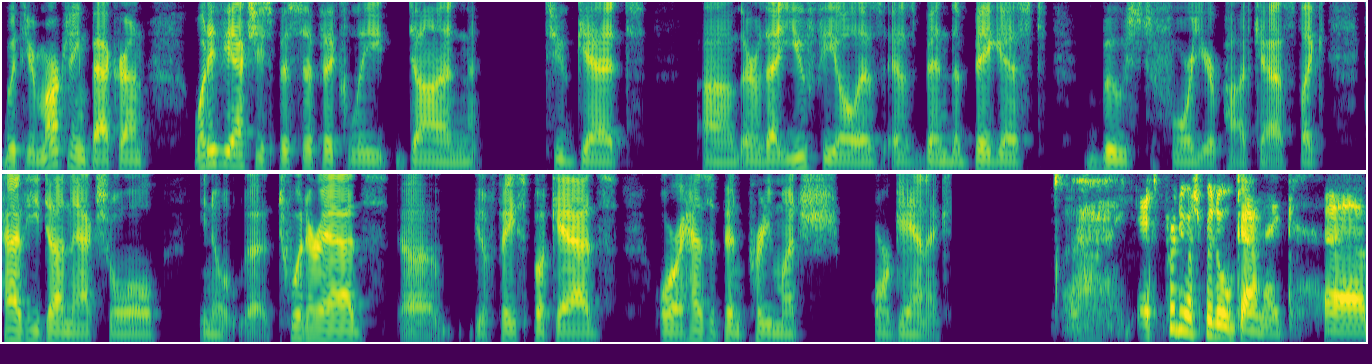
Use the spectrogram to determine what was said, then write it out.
with your marketing background, what have you actually specifically done to get, um, or that you feel has has been the biggest boost for your podcast? Like, have you done actual, you know, uh, Twitter ads, uh, you know, Facebook ads, or has it been pretty much organic? It's pretty much been organic. Uh,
